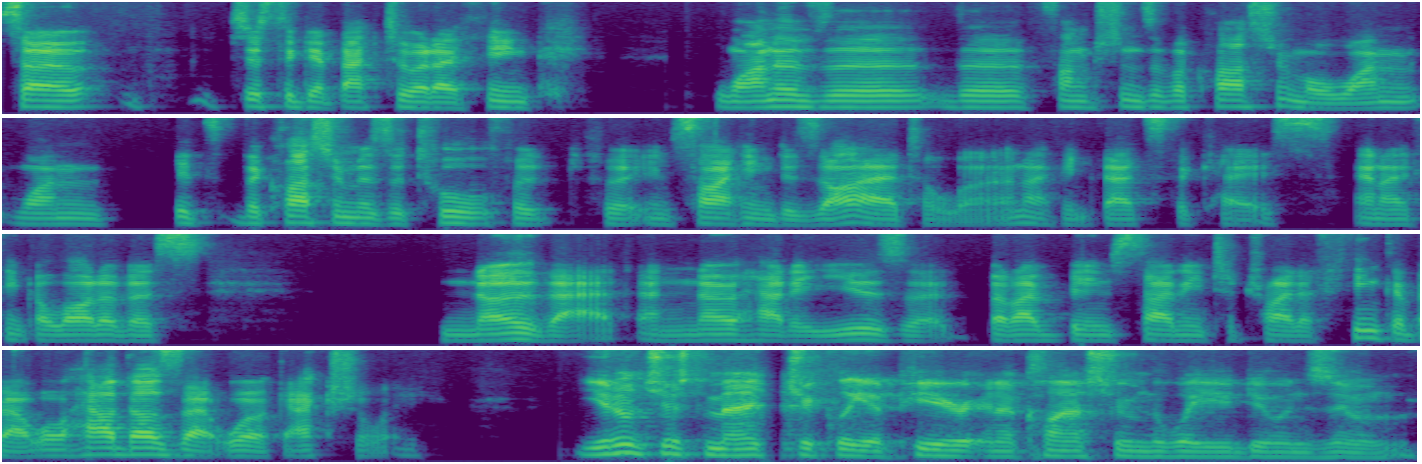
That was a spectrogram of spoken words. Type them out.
So just to get back to it, I think one of the, the functions of a classroom or one, one it's the classroom is a tool for, for inciting desire to learn. I think that's the case. And I think a lot of us know that and know how to use it. But I've been starting to try to think about, well, how does that work actually? You don't just magically appear in a classroom the way you do in Zoom.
